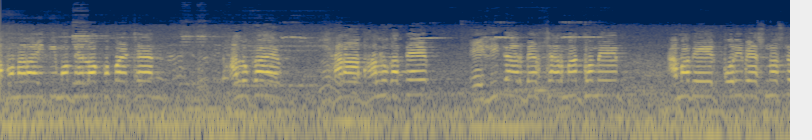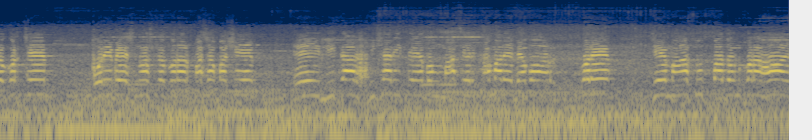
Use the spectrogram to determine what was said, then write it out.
আপনারা ইতিমধ্যে লক্ষ্য করেছেন, ভালুকায়, সারা ভালুকাতে এই লিটার ব্যবসার মাধ্যমে আমাদের পরিবেশ নষ্ট করছে। পরিবেশ নষ্ট করার পাশাপাশি এই লিটার ফিশারিতে এবং মাছের খামারে ব্যবহার করে যে মাছ উৎপাদন করা হয়,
